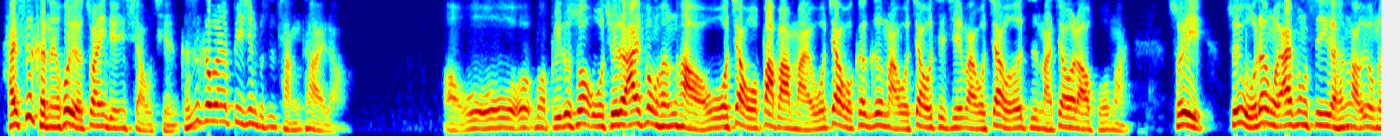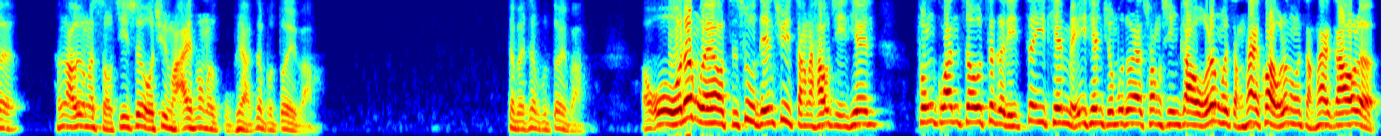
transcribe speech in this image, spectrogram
还是可能会有赚一点小钱。可是各位毕竟不是常态啦。哦，我我我我我，比如说，我觉得 iPhone 很好，我叫我爸爸买，我叫我哥哥买，我叫我姐姐买，我叫我儿子买，叫我老婆买，所以所以我认为 iPhone 是一个很好用的很好用的手机，所以我去买 iPhone 的股票，这不对吧？对不对？这不对吧？哦，我我认为哦，指数连续涨了好几天，封关周这个里这一天每一天全部都在创新高。我认为涨太快，我认为涨太高了，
